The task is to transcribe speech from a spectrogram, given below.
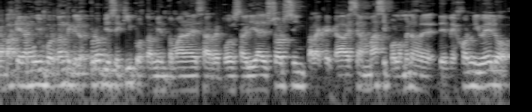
capaz que era muy importante que los propios equipos también tomaran esa responsabilidad del sourcing para que cada vez sean más y por lo menos de, mejor nivel, o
